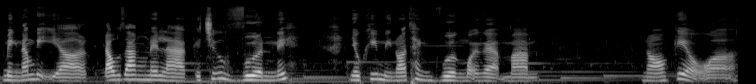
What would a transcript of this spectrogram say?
mình đang bị uh, đau răng nên là cái chữ vườn ấy nhiều khi mình nói thành vườn mọi người ạ mà nó kiểu uh,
